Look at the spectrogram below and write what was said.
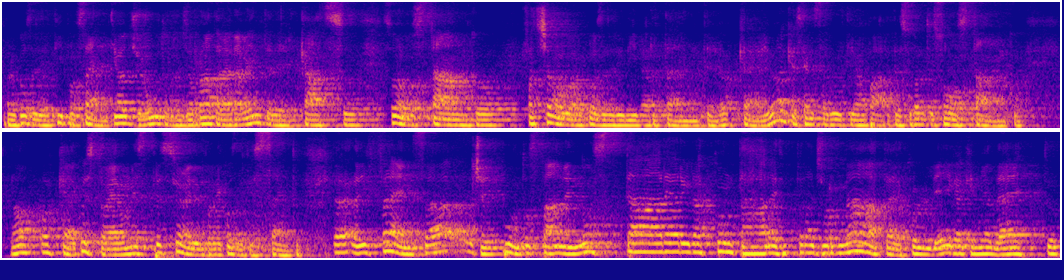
qualcosa del tipo, senti, oggi ho avuto una giornata veramente del cazzo, sono stanco, facciamo qualcosa di divertente, ok? O anche senza l'ultima parte, soltanto sono stanco. No? Ok, questa è un'espressione di quelle cose che sento. La, la, differenza, cioè il punto sta nel non stare a riraccontare tutta la giornata, il collega che mi ha detto,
